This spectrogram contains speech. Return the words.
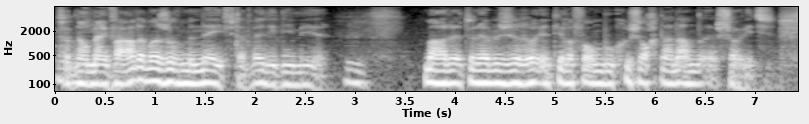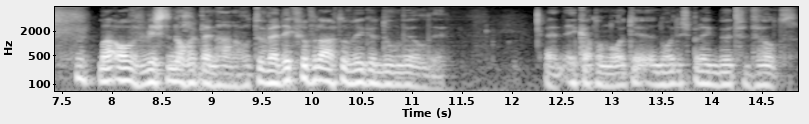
of het nou mijn vader was of mijn neef, dat weet ik niet meer. Hmm. Maar eh, toen hebben ze in het telefoonboek gezocht naar een ander, zoiets. Maar oh, we wisten nog een klein aanval. Toen werd ik gevraagd of ik het doen wilde. En ik had nog nooit, eh, nooit een spreekbeurt vervuld.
